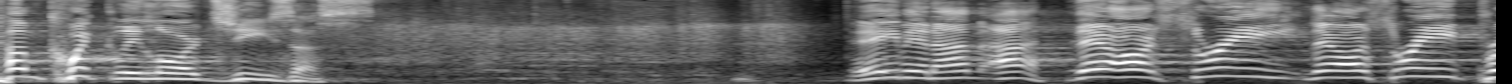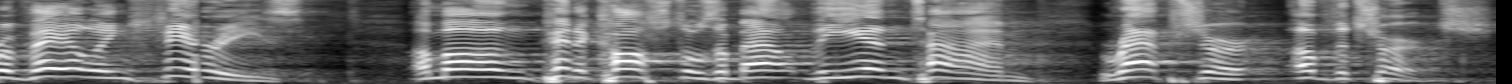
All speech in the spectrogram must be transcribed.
Come quickly, Lord Jesus. Amen. I, there are three. There are three prevailing theories among Pentecostals about the end time rapture of the church.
